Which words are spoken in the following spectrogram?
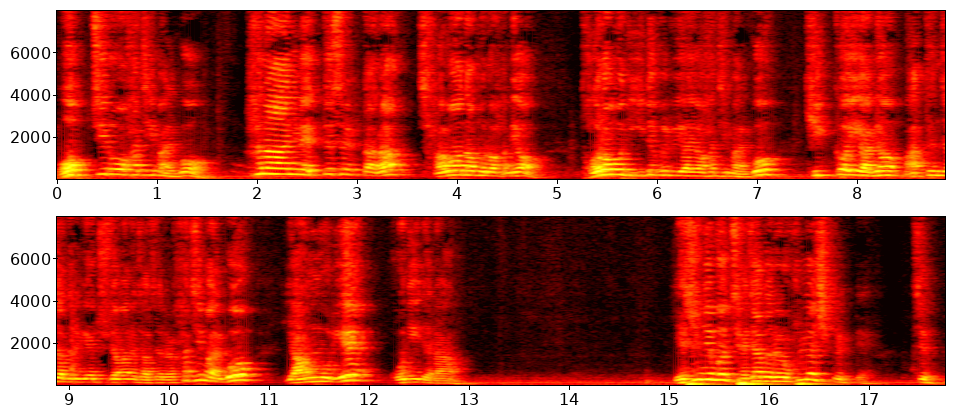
억지로 하지 말고 하나님의 뜻을 따라 자원함으로 하며 더러운 이득을 위하여 하지 말고 기꺼이 하며 맡은 자들에게 주장하는 자세를 하지 말고 양무리의 본이 되라. 예수님은 제자들을 훈련시킬 때, 즉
